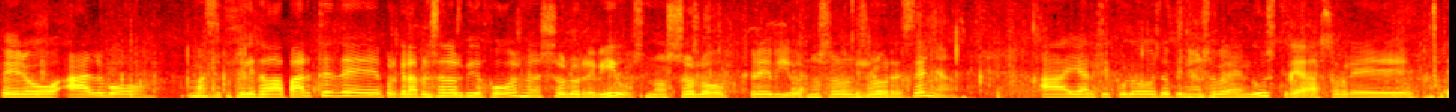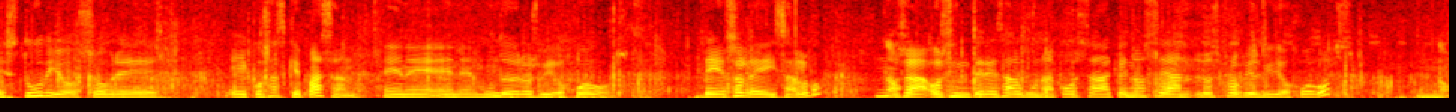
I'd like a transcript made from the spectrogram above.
pero algo más especializado aparte de, porque la prensa de los videojuegos no es solo reviews, no solo previews, no solo, solo reseñas. Hay artículos de opinión sobre la industria, sobre estudios, sobre eh, cosas que pasan en, en el mundo de los videojuegos. ¿De eso leéis algo? No. O sea, ¿os interesa alguna cosa que no sean los propios videojuegos? No.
